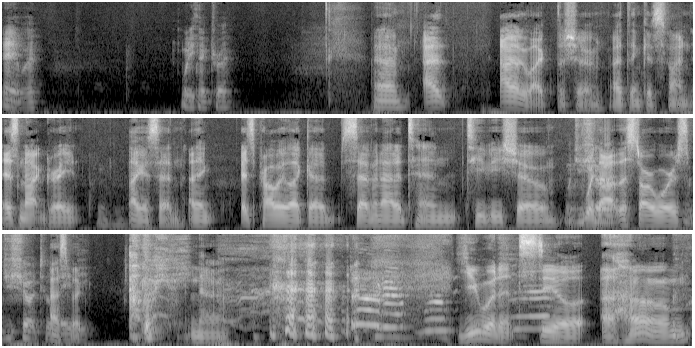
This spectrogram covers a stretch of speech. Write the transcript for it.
Anyway. What do you think, Trey? Uh, I I like the show. I think it's fine. It's not great. Like I said, I think it's probably like a seven out of ten TV show Would you show without it- the Star Wars Would you show it to a aspect. baby? No. you wouldn't steal a home.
